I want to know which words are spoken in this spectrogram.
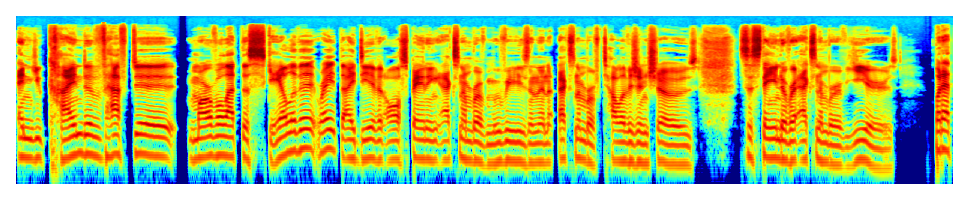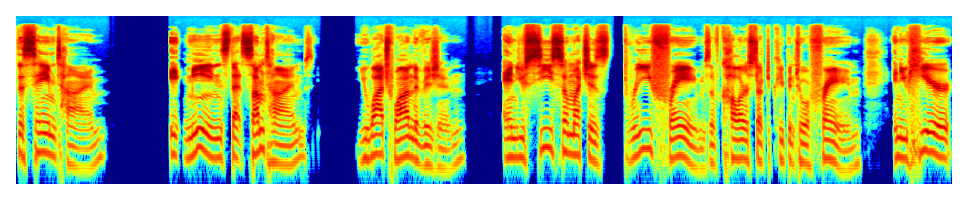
and you kind of have to marvel at the scale of it right? The idea of it all spanning x number of movies and then x number of television shows sustained over x number of years. But at the same time it means that sometimes you watch WandaVision and you see so much as three frames of color start to creep into a frame and you hear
